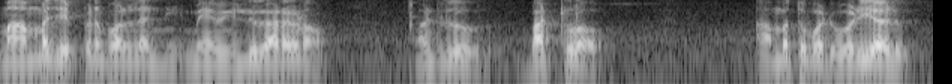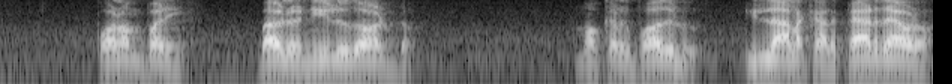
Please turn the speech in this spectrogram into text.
మా అమ్మ చెప్పిన పనులన్నీ మేము ఇల్లు కడగడం అంట్లు బట్టలు అమ్మతో పాటు ఒడియాలు పొలం పని బావిలో నీళ్ళు తోడడం మొక్కలకు పాదులు ఇల్లు అలకాలి పేడ తేవడం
